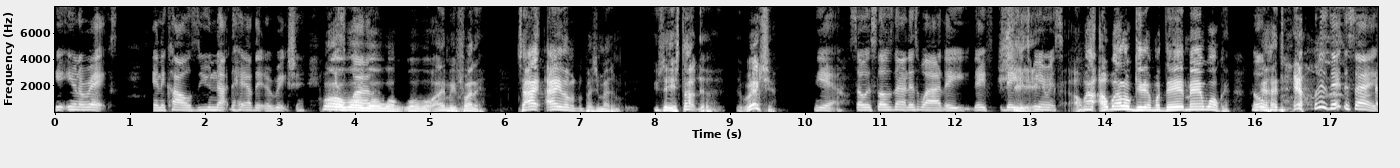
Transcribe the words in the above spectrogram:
It interacts, and it causes you not to have that erection. Whoa, That's whoa, why- whoa, whoa, whoa, whoa! I ain't be funny. So I, I ain't on the pressure medicine. You say you stopped the erection. Yeah, so it slows down. That's why they they they Shit. experience. Oh, well, oh, I don't get it. I'm a dead man walking. Oh. What is that to say?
